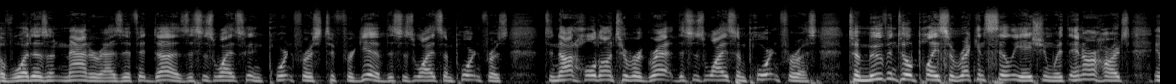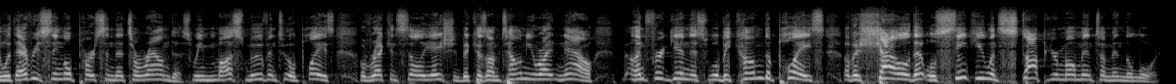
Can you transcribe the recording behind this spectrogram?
of what doesn't matter as if it does. This is why it's important for us to forgive. This is why it's important for us to not hold on to regret. This is why it's important for us to move into a place of reconciliation within our hearts and with every single person that's around us. We must move into a place of reconciliation because I'm telling you right now, unforgiveness will become the place of a shallow that will sink you and stop your momentum in the Lord.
